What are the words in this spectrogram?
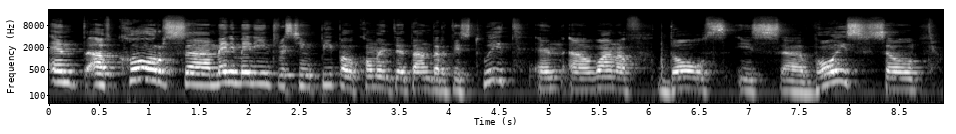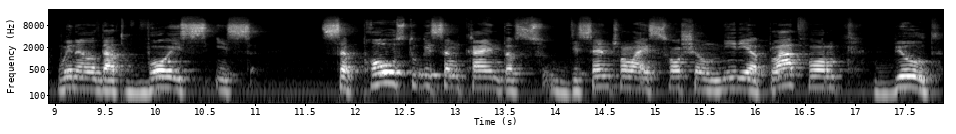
And of course, uh, many, many interesting people commented under this tweet, and uh, one of those is uh, Voice. So we know that Voice is supposed to be some kind of decentralized social media platform built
